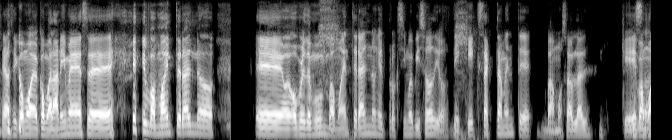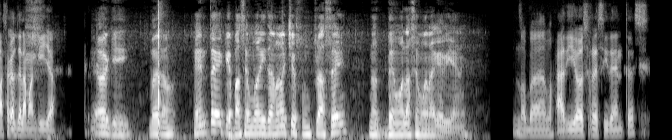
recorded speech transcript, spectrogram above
Sí, así como, como el anime ese, vamos a enterarnos, eh, Over the Moon, vamos a enterarnos en el próximo episodio de qué exactamente vamos a hablar, qué vamos a sacar de la manguilla. Ok, bueno, gente, que pasen bonita noche, fue un placer. Nos vemos la semana que viene. Nos vemos. Adiós, residentes.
